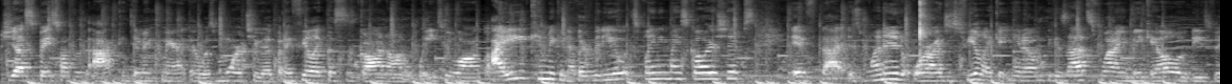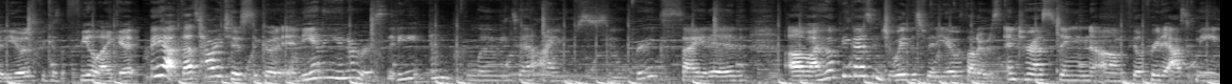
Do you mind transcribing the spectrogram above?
just based off of academic merit, there was more to it, but I feel like this has gone on way too long. I can make another video explaining my scholarships if that is wanted or I just feel like it, you know, because that's why I make all of these videos, because I feel like it. But yeah, that's how I chose to go to Indiana University in Bloomington. I'm super excited. Um, I hope you guys enjoyed this video, thought it was interesting. Um, feel free to ask me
